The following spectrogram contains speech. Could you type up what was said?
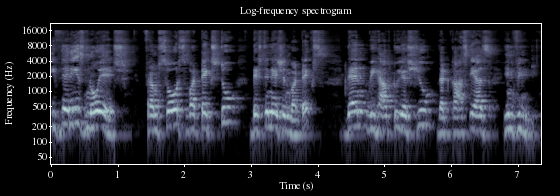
if there is no edge from source vertex to destination vertex, then we have to assume that cost is infinity.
